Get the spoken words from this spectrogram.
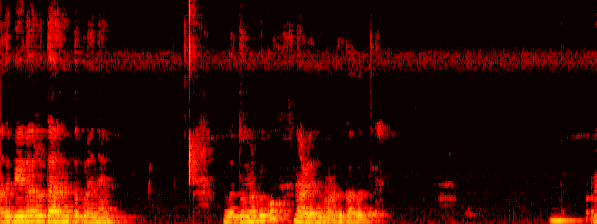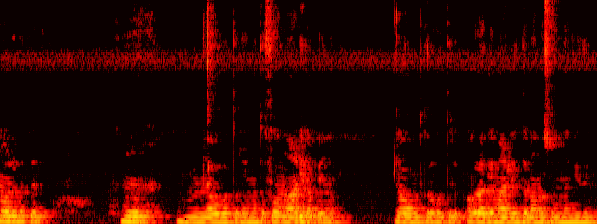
ಅದು ಬೇರೆಯವ್ರದ್ದು ಅಂದ್ಕೊಳ್ಳೇನೆ ಇವತ್ತು ಮಾಡಬೇಕು ನಾಳೆ ಮಾಡಬೇಕಾಗುತ್ತೆ. ನೋಡಿ ಮತ್ತೆ ಹ್ಞೂ ಯಾವಾಗ ಬರ್ತಾರೆ ಮತ್ತೆ ಫೋನ್ ಮಾಡಿಲ್ಲ ಪೇನು ಯಾವಾಗ ಗೊತ್ತಿಲ್ಲ. ಅವ್ರು ಹಾಗೆ ಮಾಡಲಿ ಅಂತ ನಾನು ಸುಮ್ಮನಾಗಿದ್ದೀನಿ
